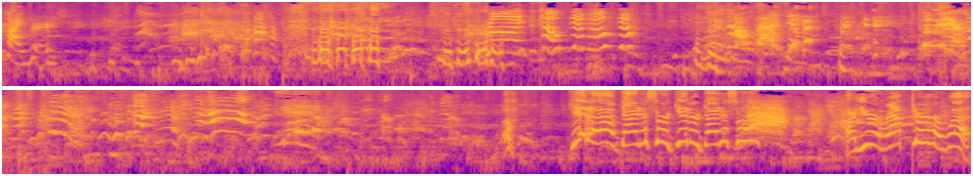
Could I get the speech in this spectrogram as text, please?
revive her. Run! Help him! Help him! Help! Come here! Come here! Yeah! Get out, dinosaur. Get her, dinosaur. Are you a raptor or what?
